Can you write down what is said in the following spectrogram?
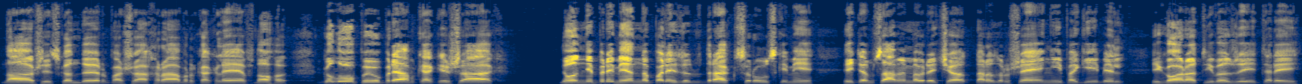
«Наш Искандер-паша храбр, как лев, но глупый упрям, как ишак. Он непременно полезет в драк с русскими и тем самым обречет на разрушение и погибель и город его жителей.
